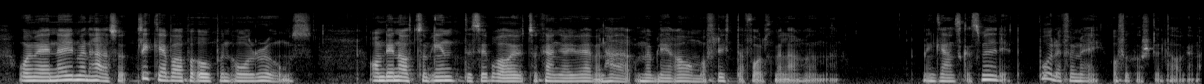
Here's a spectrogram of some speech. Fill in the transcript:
Och om jag är nöjd med det här så klickar jag bara på Open All Rooms om det är något som inte ser bra ut så kan jag ju även här möblera om och flytta folk mellan rummen. Men ganska smidigt, både för mig och för kursdeltagarna.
